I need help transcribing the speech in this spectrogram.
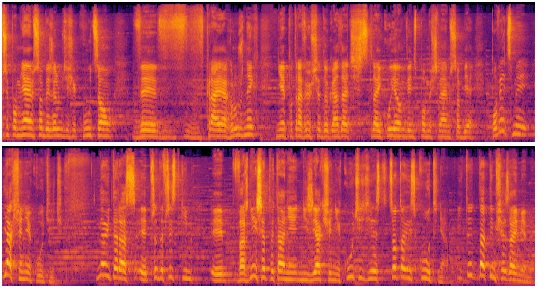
Przypomniałem sobie, że ludzie się kłócą w, w, w krajach różnych, nie potrafią się dogadać, strajkują, więc pomyślałem sobie, powiedzmy, jak się nie kłócić. No i teraz y, przede wszystkim y, ważniejsze pytanie niż jak się nie kłócić jest, co to jest kłótnia. I to, nad tym się zajmiemy.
